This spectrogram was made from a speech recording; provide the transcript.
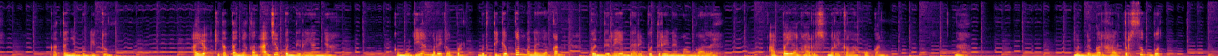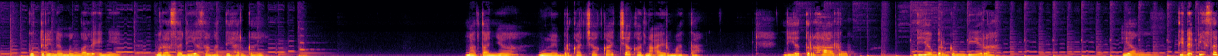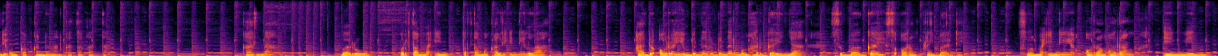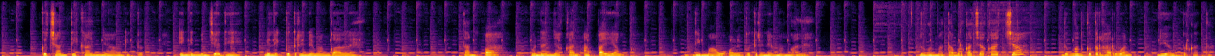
katanya begitu. Ayo kita tanyakan aja pendiriannya. Kemudian mereka bertiga pun menanyakan pendirian dari Putri Nemanggale. Apa yang harus mereka lakukan? Nah, mendengar hal tersebut, Putri Nemanggale ini merasa dia sangat dihargai. Matanya mulai berkaca-kaca karena air mata. Dia terharu, dia bergembira. Yang tidak bisa diungkapkan dengan kata-kata. Karena baru pertama in, pertama kali inilah ada orang yang benar-benar menghargainya sebagai seorang pribadi. Selama ini orang-orang ingin kecantikannya gitu, ingin menjadi milik Putri Nemanggale tanpa menanyakan apa yang dimau oleh Putri Nemanggale. Dengan mata berkaca-kaca, dengan keterharuan, dia berkata,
